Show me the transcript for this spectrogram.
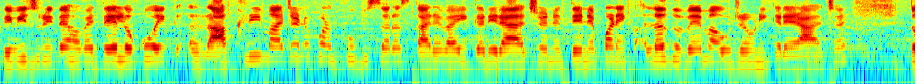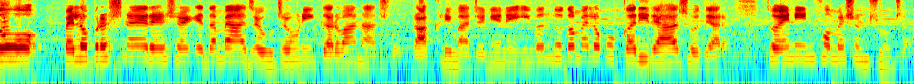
તેવી જ રીતે હવે તે લોકો એક રાખડી માટેનું પણ ખૂબ સરસ કાર્યવાહી કરી રહ્યા છે અને તેને પણ એક અલગ વેમાં ઉજવણી કરી રહ્યા છે. તો પહેલો પ્રશ્ન એ રહેશે કે તમે આજે ઉજવણી કરવાના છો રાખડી માટેની અને ઇવન તો તમે લોકો કરી રહ્યા છો ત્યારે, તો એની ઇન્ફોર્મેશન શું છે?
